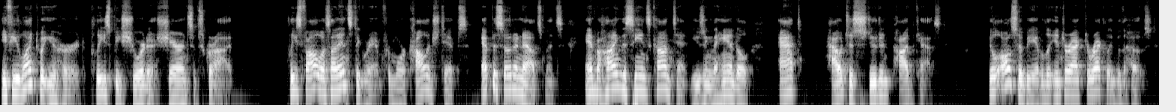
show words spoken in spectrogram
If you liked what you heard, please be sure to share and subscribe. Please follow us on Instagram for more college tips, episode announcements, and behind the scenes content using the handle at How to Student Podcast. You'll also be able to interact directly with the host.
